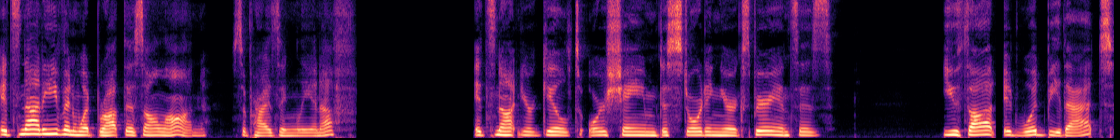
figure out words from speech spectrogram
It's not even what brought this all on, surprisingly enough. It's not your guilt or shame distorting your experiences. You thought it would be that,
